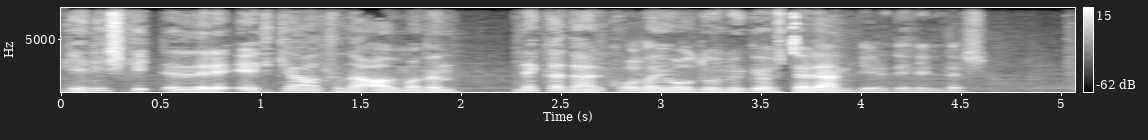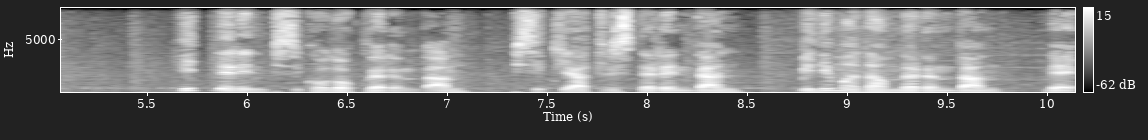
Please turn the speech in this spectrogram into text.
geniş kitleleri etki altına almanın ne kadar kolay olduğunu gösteren bir delildir. Hitler'in psikologlarından, psikiyatristlerinden, bilim adamlarından ve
